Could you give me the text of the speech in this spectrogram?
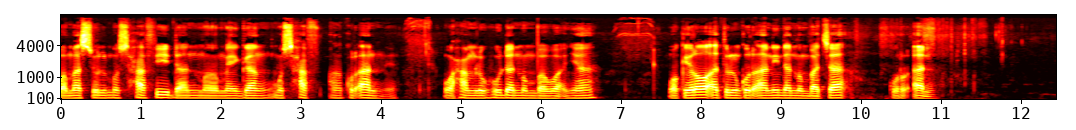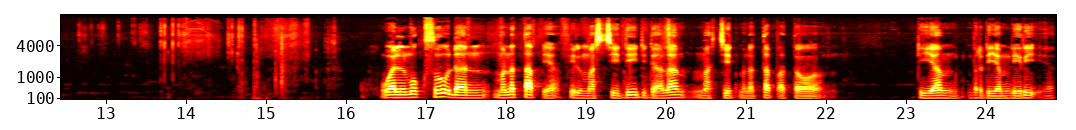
wa masul mushafi dan memegang mushaf Al-Qur'an ya. wa hamluhu dan membawanya. Wa qiraatul Qur'ani dan membaca Quran. Wal muksu dan menetap ya fil masjidi di dalam masjid menetap atau diam berdiam diri ya.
